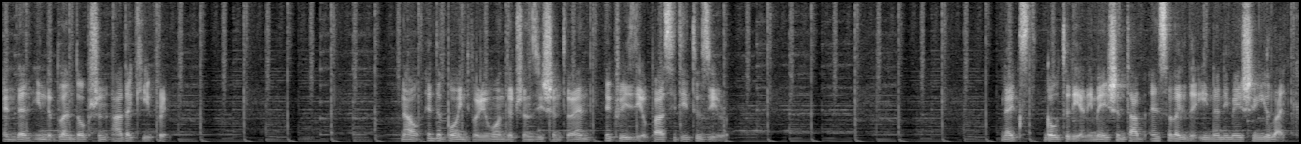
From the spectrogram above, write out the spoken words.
and then in the blend option add a keyframe. Now at the point where you want the transition to end, decrease the opacity to zero. Next, go to the animation tab and select the in animation you like.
